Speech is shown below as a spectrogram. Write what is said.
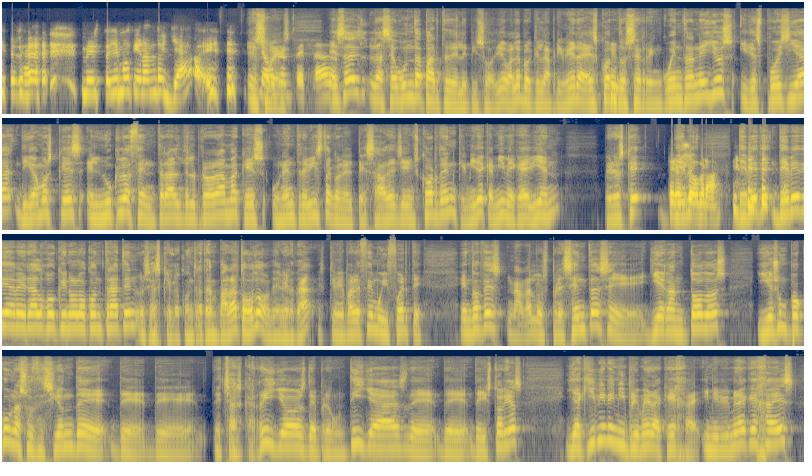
me estoy emocionando ya. Eso es. Esa es la segunda parte del episodio, ¿vale? Porque la primera es cuando se reencuentran ellos y después ya, digamos que es el núcleo central del programa, que es una entrevista con el pesado de James Corden, que mire que a mí me cae bien pero es que debe, sobra. Debe, de, haber algo que no lo contraten. O sea, es que lo contratan para todo, de verdad. Es que me parece muy fuerte. Entonces, nada, los presentas, eh, llegan todos y es un poco una sucesión de, de chascarrillos, de preguntillas, de, historias. Y aquí viene mi primera queja. Y mi primera queja es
